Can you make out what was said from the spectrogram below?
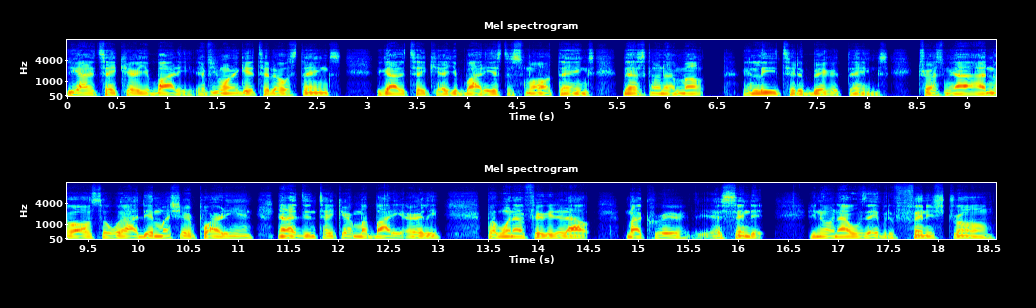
You got to take care of your body. If you want to get to those things, you got to take care of your body. It's the small things that's going to amount and lead to the bigger things. Trust me, I, I know also well. I did my share of partying, and I didn't take care of my body early. But when I figured it out, my career ascended you know, and I was able to finish strong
